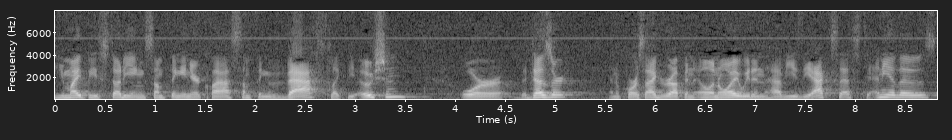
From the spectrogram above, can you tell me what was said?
you might be studying something in your class, something vast like the ocean or the desert. And of course, I grew up in Illinois. We didn't have easy access to any of those.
